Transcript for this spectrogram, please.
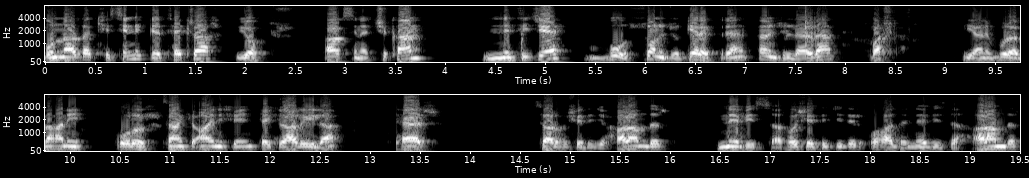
bunlarda kesinlikle tekrar yoktur. Aksine çıkan netice bu sonucu gerektiren öncüllerden başka. Yani burada hani olur sanki aynı şeyin tekrarıyla her sarhoş edici haramdır. Nebiz sarhoş edicidir. O halde nebiz de haramdır.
